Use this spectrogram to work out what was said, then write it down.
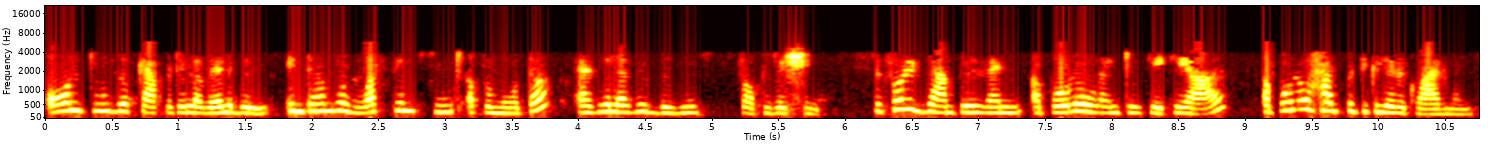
all pools of capital available in terms of what can suit a promoter as well as his business proposition. So for example, when Apollo went to KKR, Apollo had particular requirements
